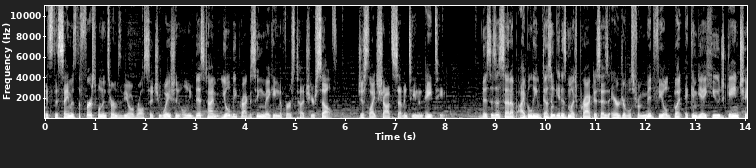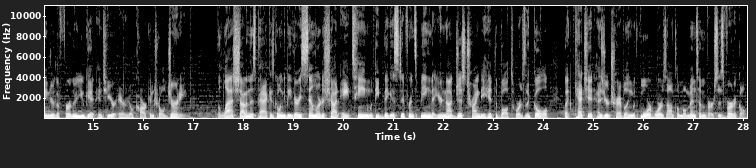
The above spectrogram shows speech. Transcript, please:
it's the same as the first one in terms of the overall situation, only this time you'll be practicing making the first touch yourself, just like shots 17 and 18. This is a setup I believe doesn't get as much practice as air dribbles from midfield, but it can be a huge game changer the further you get into your aerial car control journey. The last shot in this pack is going to be very similar to shot 18, with the biggest difference being that you're not just trying to hit the ball towards the goal, but catch it as you're traveling with more horizontal momentum versus vertical.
